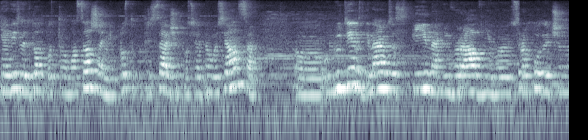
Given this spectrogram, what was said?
я видела результат после этого массажа, они просто потрясающие после одного сеанса. Э, у людей разгинаются спины, они выравниваются, проходят очень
